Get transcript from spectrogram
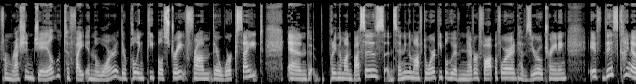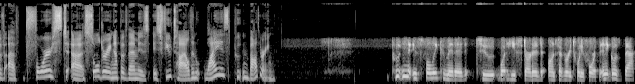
from Russian jail to fight in the war. They're pulling people straight from their work site and putting them on buses and sending them off to war. People who have never fought before, have zero training. If this kind of uh, forced uh, soldiering up of them is, is futile, then why is Putin bothering? Putin is fully committed to what he started on February 24th, and it goes back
